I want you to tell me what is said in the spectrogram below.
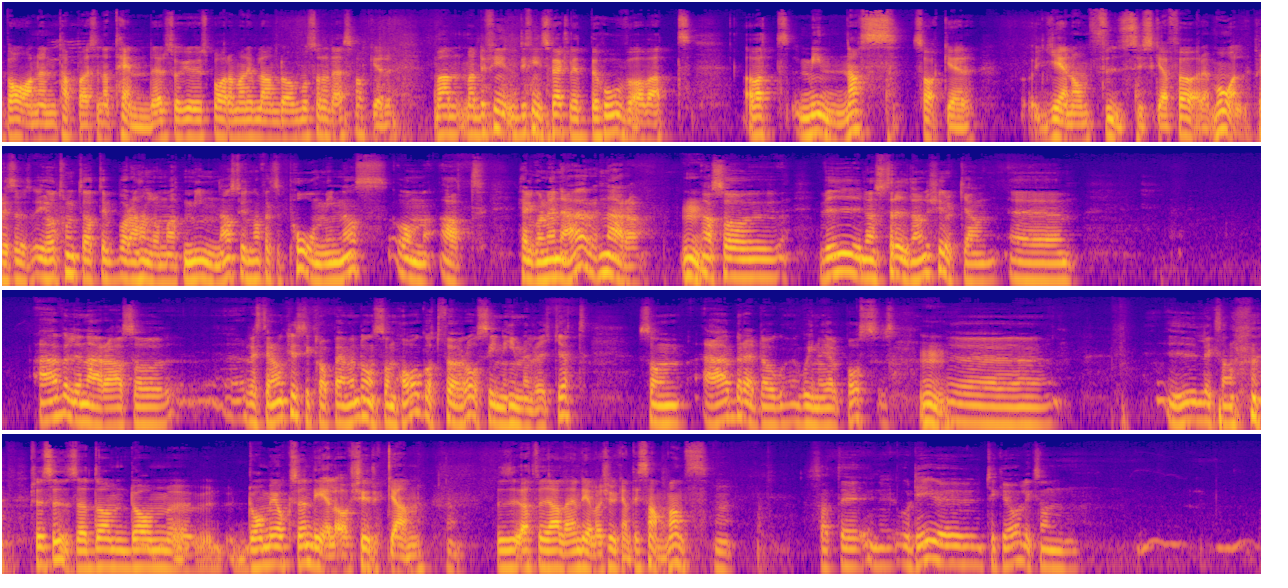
barnen tappar sina tänder så sparar man ibland dem och sådana där saker. Man, man, det, fin det finns verkligen ett behov av att, av att minnas saker genom fysiska föremål. Precis. Jag tror inte att det bara handlar om att minnas utan faktiskt påminnas om att helgonen är nära. Mm. Alltså, vi i den stridande kyrkan eh, är väldigt nära. Alltså, resterande av Kristi kropp, även de som har gått före oss in i himmelriket. Som är beredda att gå in och hjälpa oss. Mm. Eh, I liksom... Precis, att de, de, de är också en del av kyrkan. Mm. Att vi alla är en del av kyrkan tillsammans. Mm. Så att det, och det är ju, tycker jag liksom...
